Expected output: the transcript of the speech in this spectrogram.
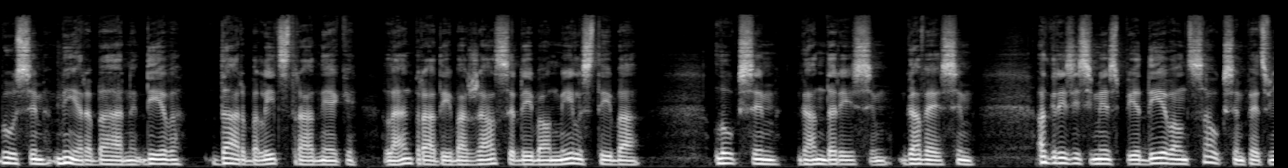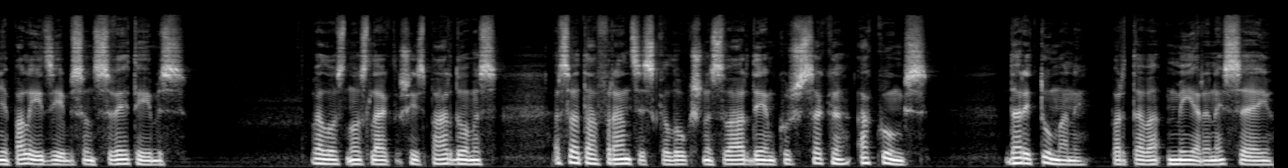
Būsim miera bērni, dieva darba līdzstrādnieki, lēnprātībā, žēlsirdībā un mīlestībā, lūgsim, gandarīsim, gavēsim, Atgriezīsimies pie Dieva un sauksim pēc Viņa palīdzības un svētības. Vēlos noslēgt šīs pārdomas ar Svētā Franciska lūkšanas vārdiem, kurš saka: Ak, kungs, dari tu mani par tava miera nesēju,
